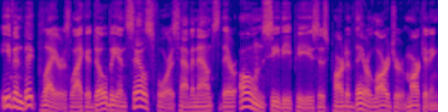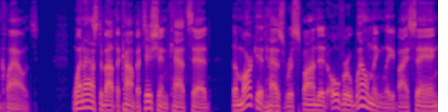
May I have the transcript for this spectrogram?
Even big players like Adobe and Salesforce have announced their own CDPs as part of their larger marketing clouds. When asked about the competition, Katz said, the market has responded overwhelmingly by saying,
